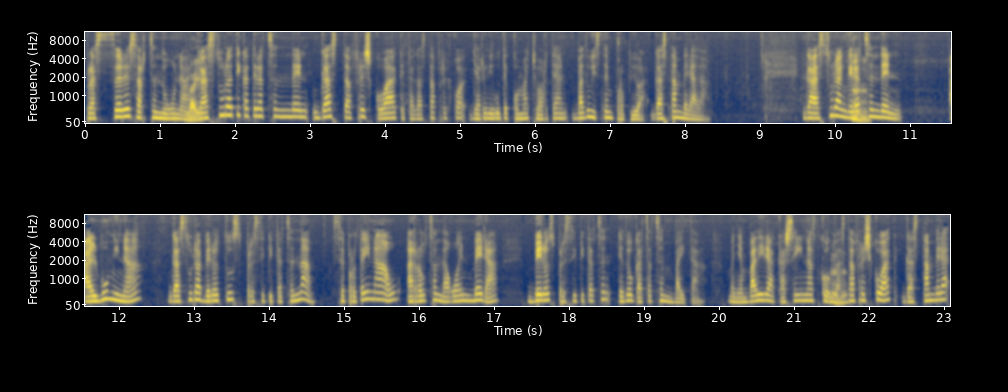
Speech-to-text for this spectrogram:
Plazerez hartzen duguna. Bai. Gazturatik ateratzen den gazta freskoak eta gazta freskoak jarri digute komatxo artean, badu izen propioa, gaztan bera da. Gazuran geratzen den albumina, gazura berotuz prezipitatzen da. Ze proteina hau, arrautzan dagoen bera, beroz prezipitatzen edo gatzatzen baita. Baina badira kaseinazko gazta freskoak, gaztan bera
